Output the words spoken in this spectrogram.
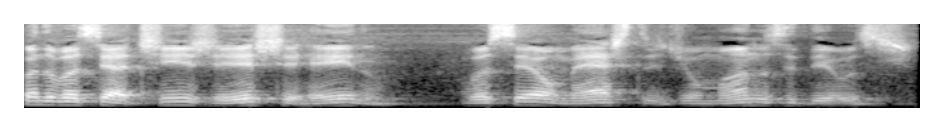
Quando você atinge este reino, você é o mestre de humanos e deuses.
